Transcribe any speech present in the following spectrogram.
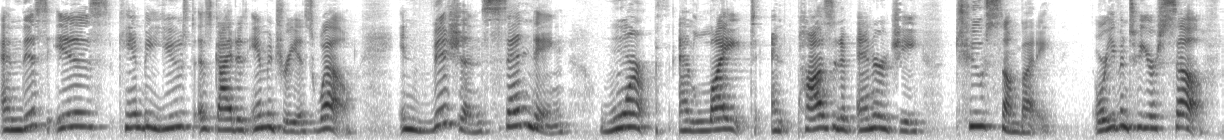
And this is can be used as guided imagery as well. Envision sending warmth and light and positive energy to somebody or even to yourself.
